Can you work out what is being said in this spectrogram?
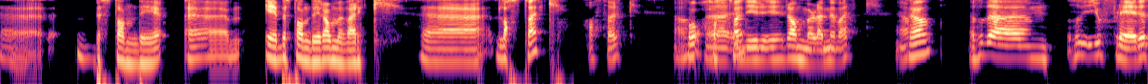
eh, bestandig eh, Er bestandig rammeverk eh, lastverk? Hastverk. Ja, og hastverk. De rammer dem i verk. Ja. ja. Altså, det er Altså, jo flere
